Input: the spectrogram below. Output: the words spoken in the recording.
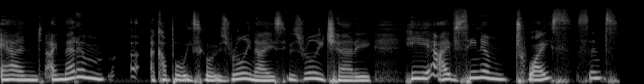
And I met him a couple weeks ago. He was really nice. He was really chatty. He I've seen him twice since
